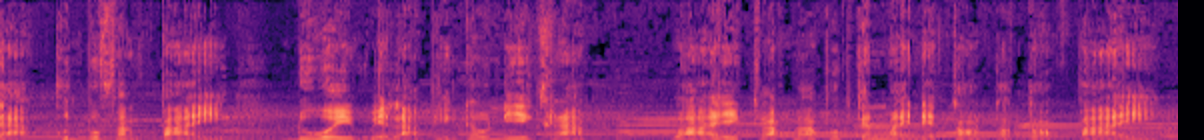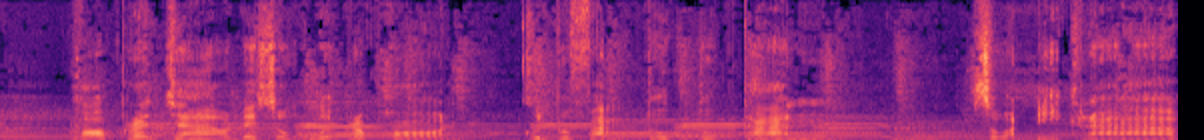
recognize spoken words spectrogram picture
จากคุณผู้ฟังไป ด้วยเวลาเพียงเท่านี้ครับ ไว้กลับมาพบกันใหม่ในตอนต่อๆไป ขอพระเจ้าได้ทรงอวยพระพรคุณผู้ฟังทุกๆท่าน สวัสดีครับ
